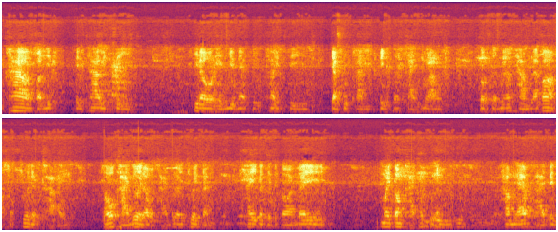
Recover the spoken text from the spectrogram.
ำข้าวตอนนี้เป็นข้าวอินทรีย์ที่เราเห็นอยู่เนี่ยคือข้าวอินทรีย์จากสุพรรณเป็นเครือข่ายของเราส่งเสริมให้เขาทำแล้วก็ช่วยกันขายเขาก็ขายด้วยเราก็ขายด้วยช่วยกัน ให้เกษตรกรได้ ไม่ต้องขายข้าวเปลือกทำแล้วขายเป็น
